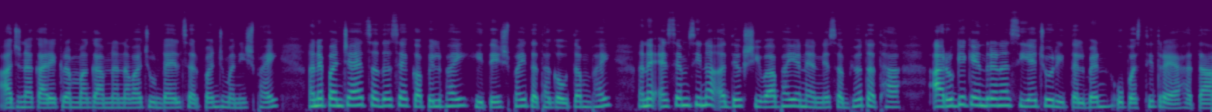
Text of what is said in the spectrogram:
આજના કાર્યક્રમમાં ગામના નવા ચૂંટાયેલ સરપંચ મનીષભાઈ અને પંચાયત સદસ્ય કપિલભાઈ, હિતેશભાઈ તથા ગૌતમભાઈ અને એસએમસીના અધ્યક્ષ શિવાભાઈ અને અન્ય સભ્યો તથા આરોગ્ય કેન્દ્રના સીએચઓ રીતલબેન ઉપસ્થિત રહ્યા હતા.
